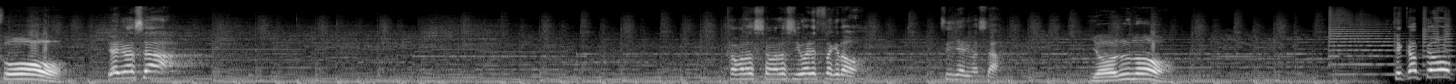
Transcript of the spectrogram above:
そーやりました。たまらしたまらし言われてたけどついにやりました。やるな。結果発表。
